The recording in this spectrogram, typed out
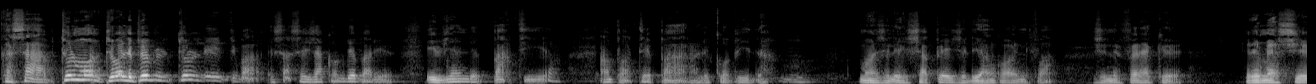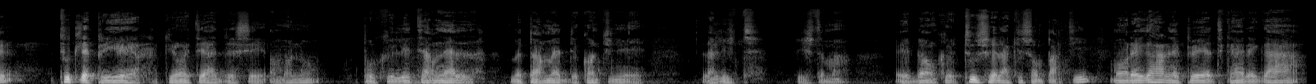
Kassav, tout le monde, tu vois, le peuple, tout le, tu vois, et ça c'est Jacob Desvarieux. Il vient de partir, emporté par le Covid. Moi je l'ai échappé, je dis encore une fois, je ne ferai que remercier toutes les prières qui ont été adressées en mon nom pour que l'Éternel me permette de continuer la lutte, justement. Et donc, tous ceux-là qui sont partis, mon regard ne peut être qu'un regard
